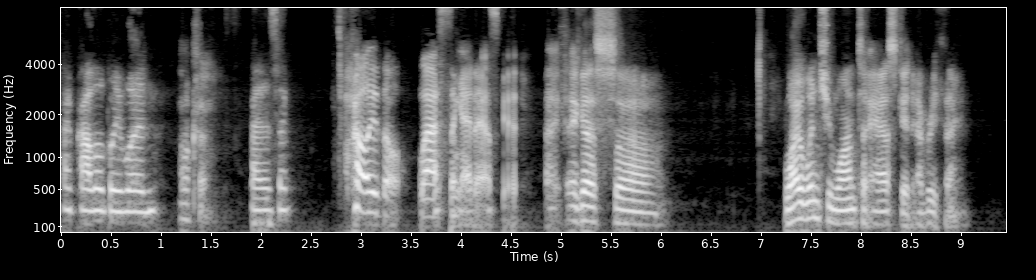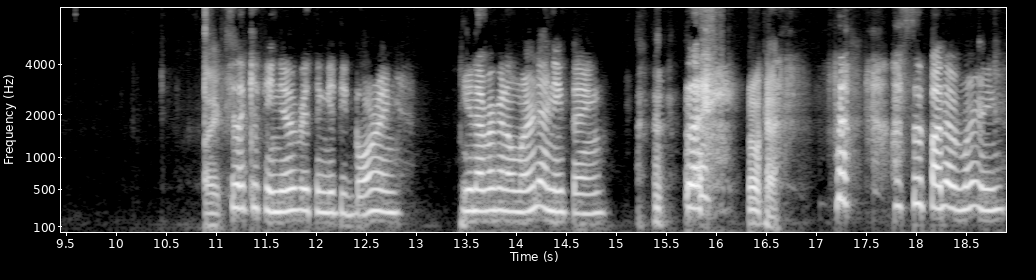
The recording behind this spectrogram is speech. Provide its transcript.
I probably would. okay That is like probably the last thing I'd ask it. i, I guess uh, why wouldn't you want to ask it everything Like, I feel like if you knew everything, it'd be boring. You're never gonna learn anything. like, okay. that's the fun of learning?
